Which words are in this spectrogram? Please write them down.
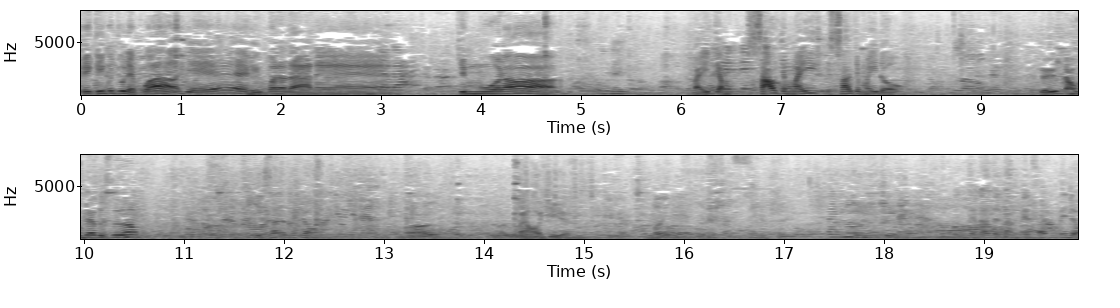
Cái kiến của chú đẹp quá hả? Dễ Hiệu Parada nè. Trinh mua đó. 700, 600 mấy 600 mấy đô. Chị đậu xe được gì em mấy đô? Ờ. Mày hỏi gì rồi? mới nghe gì đó. Cái đó thì tặng em sáu mấy đô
